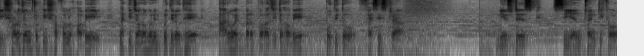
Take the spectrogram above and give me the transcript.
এই ষড়যন্ত্র কি সফল হবে, নাকি জনগণের প্রতিরোধে আরও একবার পরাজিত হবে, পতিত ফ্যাসিস্টরা? News desk CN twenty four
